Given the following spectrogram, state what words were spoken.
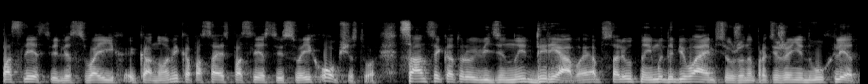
последствий для своих экономик, опасаясь последствий своих обществ. Санкции, которые введены, дырявые абсолютно, и мы добиваемся уже на протяжении двух лет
